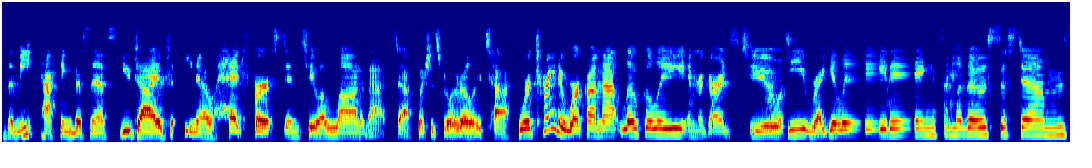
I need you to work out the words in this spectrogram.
the meat packing business, you dive, you know, headfirst into a lot of that stuff, which is really, really tough. We're trying to work on that locally in regards to deregulating some of those systems.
